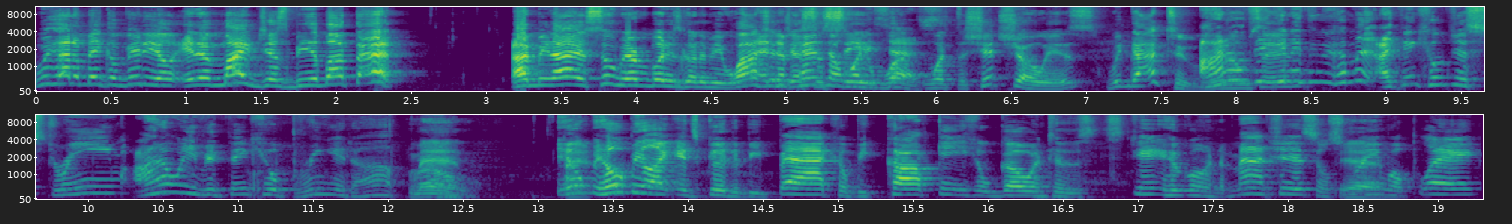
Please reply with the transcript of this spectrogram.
we got to make a video, and it might just be about that. I mean, I assume everybody's going to be watching It just to depends on see what he what, says. what the shit show is. We got to. you I know don't think saying? anything will come in. I think he'll just stream. I don't even think he'll bring it up. bro. Man, He'll, he'll be like, it's good to be back. He'll be cocky. He'll go into the st- he'll go into matches. He'll stream. Yeah. He'll play.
